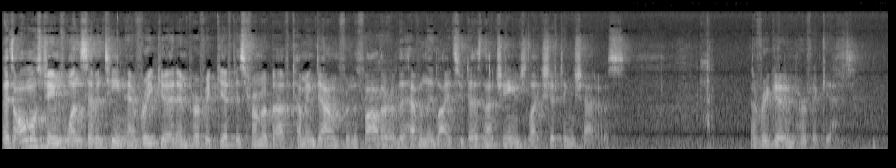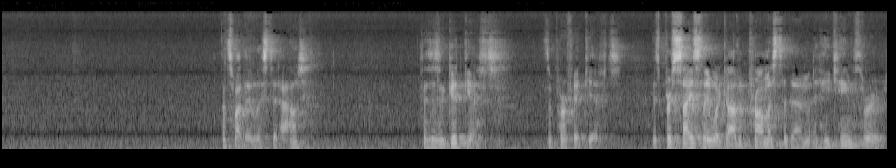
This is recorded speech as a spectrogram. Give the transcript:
It's almost James 1:17. Every good and perfect gift is from above, coming down from the Father of the heavenly lights, who does not change like shifting shadows. Every good and perfect gift. That's why they list it out. Because it's a good gift, it's a perfect gift. It's precisely what God had promised to them, and He came through.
